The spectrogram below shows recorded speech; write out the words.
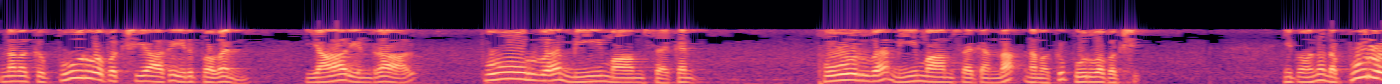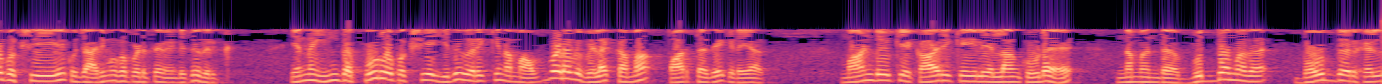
நமக்கு பூர்வ பட்சியாக இருப்பவன் யார் என்றால் பூர்வ மீமாம்சகன். பூர்வ மீமாம்சகன் தான் நமக்கு பூர்வ பக்ஷி. இப்ப வந்து அந்த பூர்வ பக்ஷியே கொஞ்சம் அறிமுகப்படுத்த வேண்டியது இருக்கு. ஏன்னா இந்த பூர்வ பக்ஷியை இதுவரைக்கும் நம்ம அவ்வளவு விளக்கமா பார்த்ததே கிடையாது. மாண்டூக்கிய காரிக்கையில எல்லாம் கூட நம்ம இந்த புத்த மத பௌத்தர்கள்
